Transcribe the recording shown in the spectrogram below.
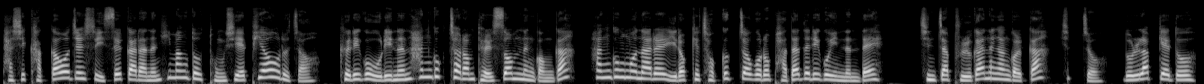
다시 가까워질 수 있을까라는 희망도 동시에 피어오르죠. 그리고 우리는 한국처럼 될 수 없는 건가? 한국 문화를 이렇게 적극적으로 받아들이고 있는데 진짜 불가능한 걸까? 싶죠. 놀랍게도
